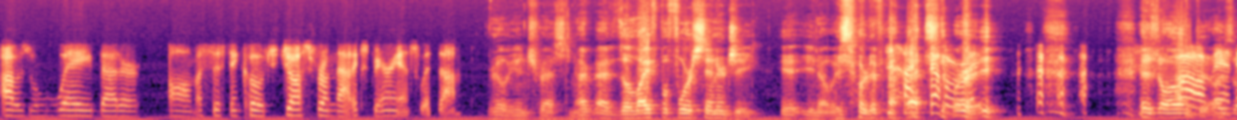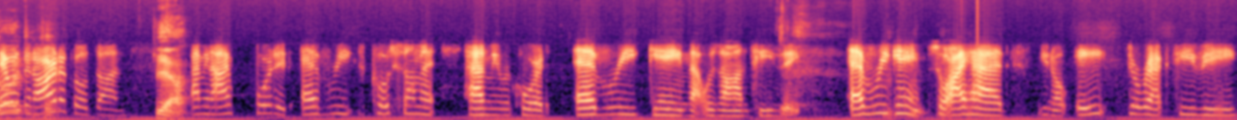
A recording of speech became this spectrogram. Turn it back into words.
I was a way better um, assistant coach just from that experience with them. Really interesting. I, I, the life before synergy, you know, is sort of that know, story. Right? is all. Oh man, there was an article done. Yeah. I mean, I recorded every Coach Summitt had me record every game that was on TV, every game. So I had you know eight direct TV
